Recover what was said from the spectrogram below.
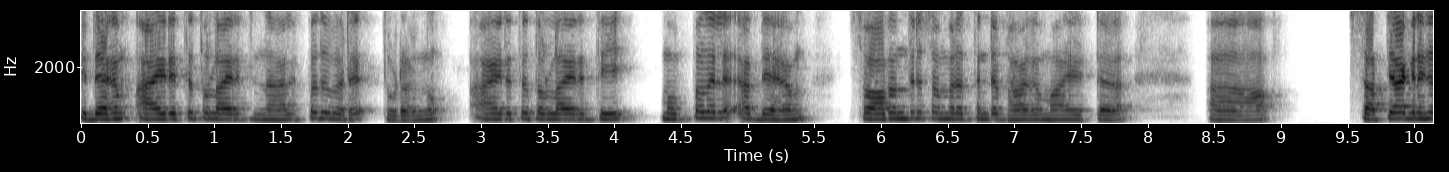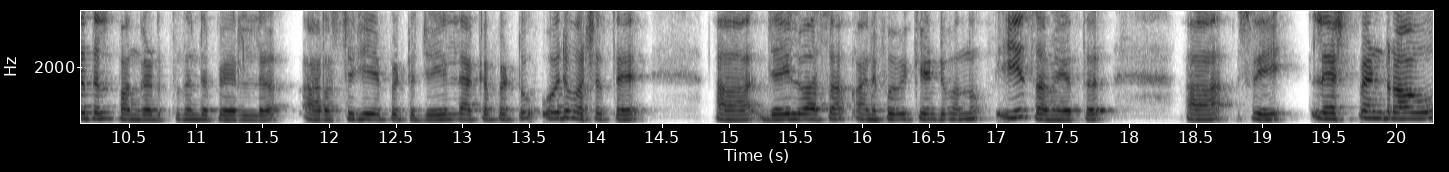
ഇദ്ദേഹം ആയിരത്തി തൊള്ളായിരത്തി നാൽപ്പത് വരെ തുടർന്നു. ആയിരത്തി തൊള്ളായിരത്തി മുപ്പതിൽ അദ്ദേഹം സ്വാതന്ത്ര്യ സമരത്തിന്റെ ഭാഗമായിട്ട് സത്യാഗ്രഹത്തിൽ പങ്കെടുത്തതിന്റെ പേരിൽ അറസ്റ്റ് ചെയ്യപ്പെട്ടു ജയിലിലാക്കപ്പെട്ടു. ഒരു വർഷത്തെ ജയിൽവാസം അനുഭവിക്കേണ്ടി വന്നു. ഈ സമയത്ത് ശ്രീ ലക്ഷ്മൺ റാവു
